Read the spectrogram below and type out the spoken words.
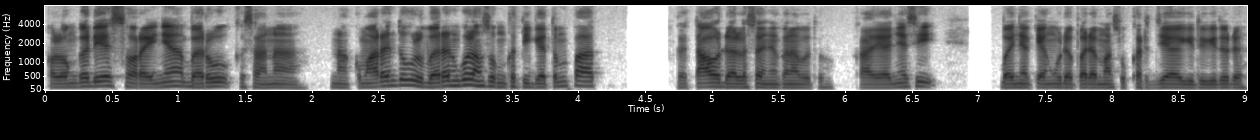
Kalau enggak dia sorenya baru ke sana. Nah, kemarin tuh lebaran gua langsung ke 3 tempat. Gak tahu dah alasannya kenapa tuh. Kayaknya sih banyak yang udah pada masuk kerja gitu-gitu dah.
